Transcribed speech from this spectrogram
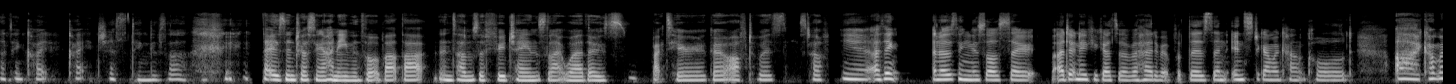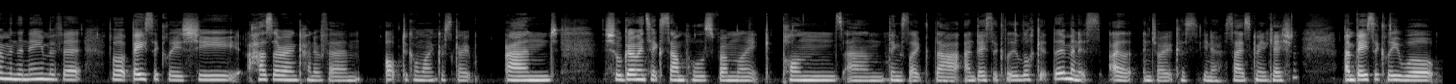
I think quite quite interesting as well. that is interesting. I hadn't even thought about that in terms of food chains, like where those bacteria go afterwards and stuff. Yeah, I think another thing is also I don't know if you guys have ever heard of it, but there's an Instagram account called oh I can't remember the name of it, but basically she has her own kind of um, optical microscope and she'll go and take samples from like ponds and things like that and basically look at them. And it's i enjoy it because you know science communication. And basically we'll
